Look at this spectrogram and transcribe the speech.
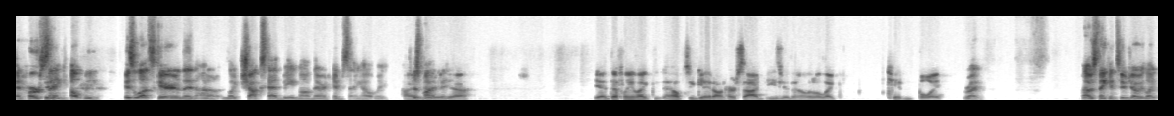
and her saying "help me" is a lot scarier than I don't know, like Chuck's head being on there and him saying "help me." I Just my agree, opinion. Yeah. Yeah, it definitely like helps you get on her side easier than a little like kid boy. Right. I was thinking too, Joey. Like,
